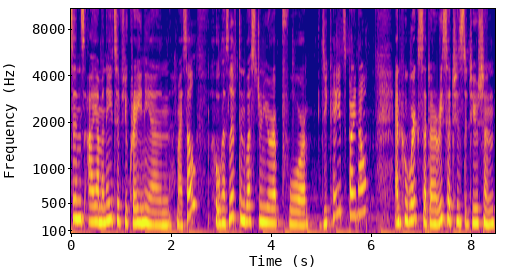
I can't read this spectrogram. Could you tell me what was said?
Since I am a native Ukrainian myself, who has lived in Western Europe for decades by now, and who works at a research institution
